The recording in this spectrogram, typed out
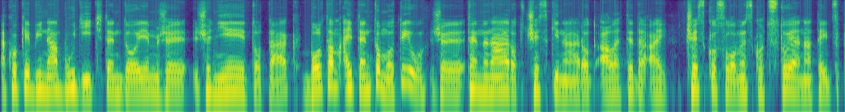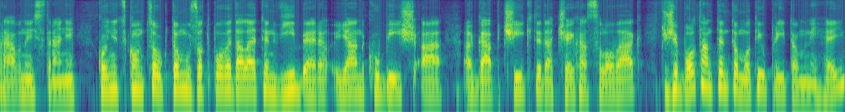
ako keby nabudiť ten dojem, že, že nie je to tak. Bol tam aj tento motiv, že ten národ, český národ, ale teda aj Československo stoja na tej správnej strane. Konec koncov k tomu zodpovedal aj ten výber Jan Kubiš a Gabčík, teda Čech a Slovák. Čiže bol tam tento motiv prítomný, hej?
